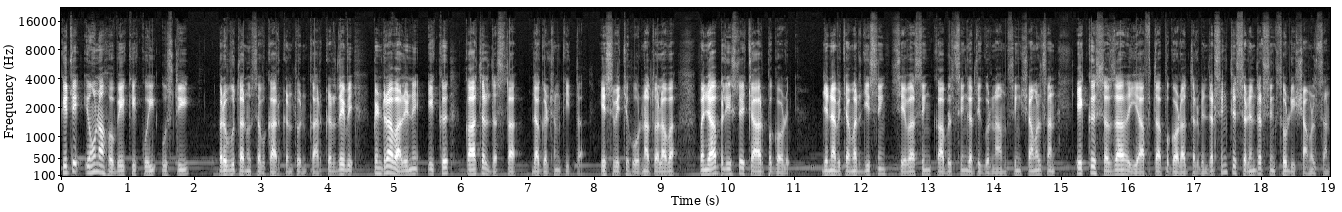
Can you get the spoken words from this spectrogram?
ਕਿਤੇ ਇਉਂ ਨਾ ਹੋਵੇ ਕਿ ਕੋਈ ਉਸ ਦੀ ਪ੍ਰਭੂਤਾ ਨੂੰ ਸਵੀਕਾਰ ਕਰਨ ਤੋਂ ਇਨਕਾਰ ਕਰਦੇ ਦੇਵੇ। ਪਿੰਡਰਾ ਵਾਲੇ ਨੇ ਇੱਕ ਕਾਤਲ ਦਸਤਾ ਦਾ ਗਠਨ ਕੀਤਾ। ਇਸ ਵਿੱਚ ਹੋਰਨਾਂ ਤੋਂ ਇਲਾਵਾ ਪੰਜਾਬ ਪੁਲਿਸ ਦੇ ਚਾਰ ਪਗੌੜੇ ਜਿਨ੍ਹਾਂ ਵਿੱਚ ਅਮਰਜੀਤ ਸਿੰਘ, ਸੇਵਾ ਸਿੰਘ, ਕਾਬਲ ਸਿੰਘ ਅਤੇ ਗੁਰਨਾਮ ਸਿੰਘ ਸ਼ਾਮਲ ਸਨ। ਇੱਕ ਸਜ਼ਾ ਯਾਫਤਾ ਪਗੌੜਾ ਤਰਵਿੰਦਰ ਸਿੰਘ ਤੇ ਸੁਰਿੰਦਰ ਸਿੰਘ ਸੋਢੀ ਸ਼ਾਮਲ ਸਨ।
